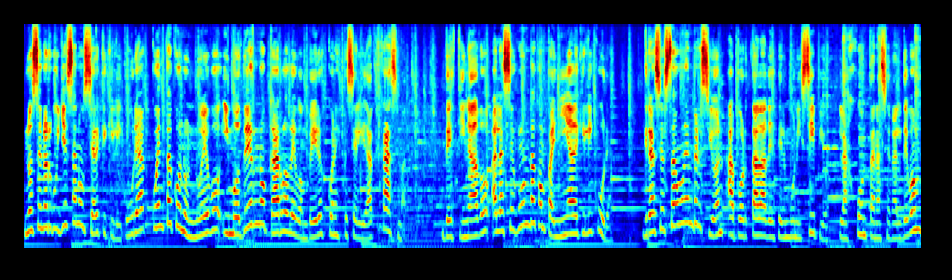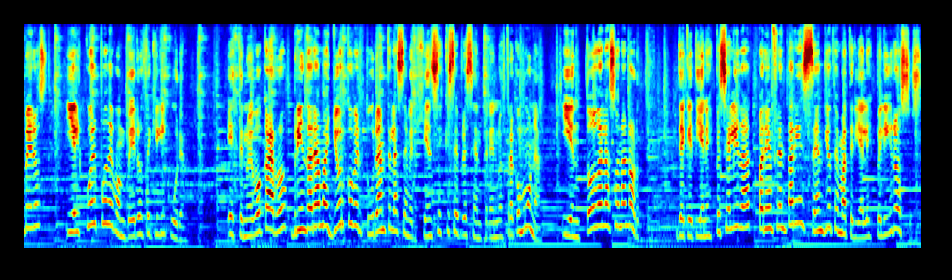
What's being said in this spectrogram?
nos enorgullece anunciar que Quilicura cuenta con un nuevo y moderno carro de bomberos con especialidad Hazmat, destinado a la segunda compañía de Quilicura, gracias a una inversión aportada desde el municipio, la Junta Nacional de Bomberos y el Cuerpo de Bomberos de Quilicura. Este nuevo carro brindará mayor cobertura ante las emergencias que se presenten en nuestra comuna y en toda la zona norte, ya que tiene especialidad para enfrentar incendios de materiales peligrosos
